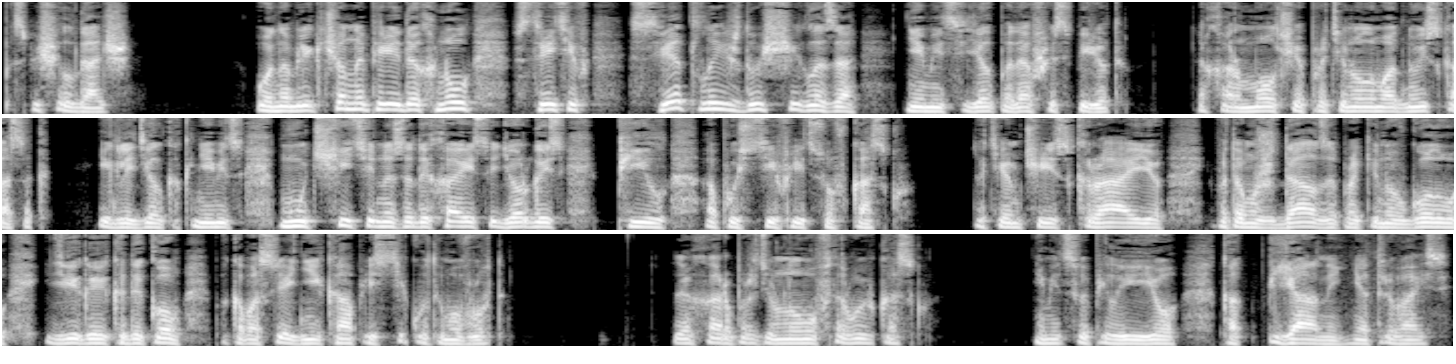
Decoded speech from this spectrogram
Поспешил дальше. Он облегченно передохнул, встретив светлые ждущие глаза. Немец сидел, подавшись вперед. Захар молча протянул ему одну из касок и глядел, как немец, мучительно задыхаясь и дергаясь, пил, опустив лицо в каску. Затем через край ее, и потом ждал, запрокинув голову и двигая кадыком, пока последние капли стекут ему в рот. Захар протянул ему вторую каску. Немец выпил ее, как пьяный, не отрываясь.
